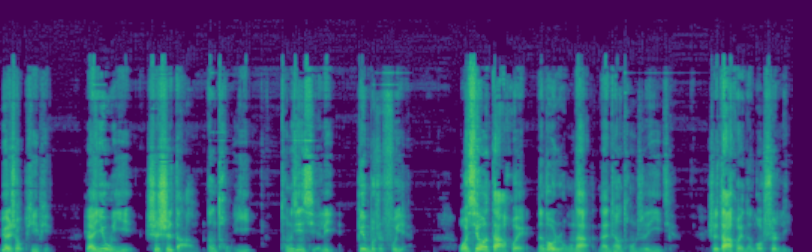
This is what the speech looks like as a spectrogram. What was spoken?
愿受批评。然用意是使党能统一，同心协力，并不是敷衍。我希望大会能够容纳南昌同志的意见，使大会能够顺利。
